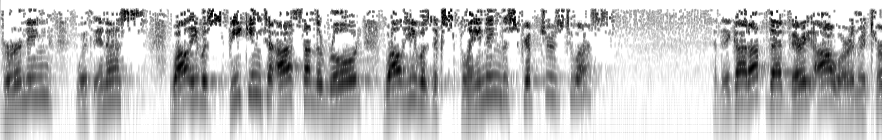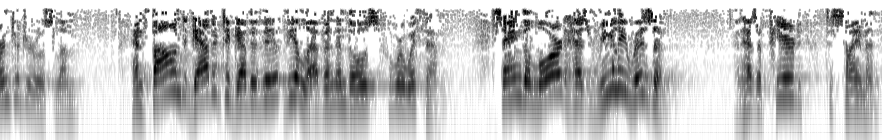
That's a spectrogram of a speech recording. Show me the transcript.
burning within us while he was speaking to us on the road, while he was explaining the scriptures to us? And they got up that very hour and returned to Jerusalem, and found gathered together the, the eleven and those who were with them, saying, The Lord has really risen and has appeared to Simon.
